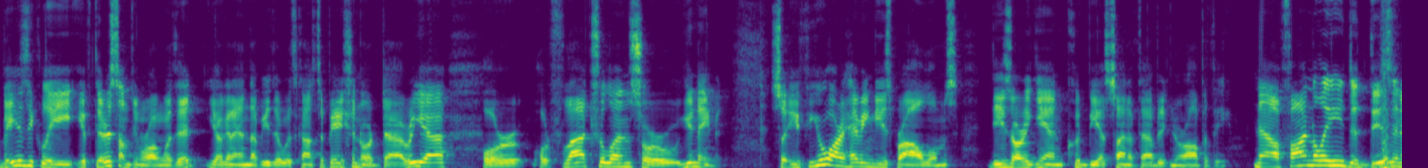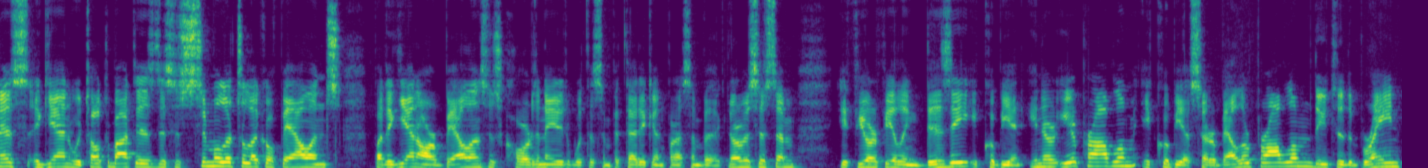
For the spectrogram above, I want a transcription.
basically, if there is something wrong with it, you're going to end up either with constipation or diarrhea or, or flatulence or you name it. So if you are having these problems, these are again could be a sign of diabetic neuropathy. Now finally, the dizziness, again, we talked about this. This is similar to lack of balance, but again, our balance is coordinated with the sympathetic and parasympathetic nervous system. If you're feeling dizzy, it could be an inner ear problem. It could be a cerebellar problem due to the brain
